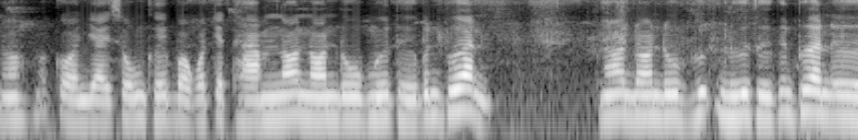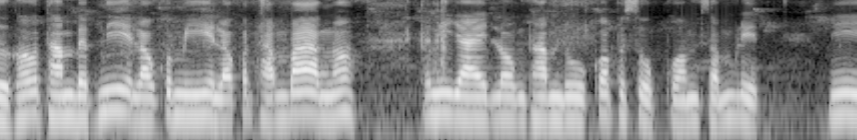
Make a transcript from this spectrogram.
เนาะเมื่อก่อนยายทรงเคยบอกว่าจะทำเนาะนอนดูมือถือเพื่อนๆเนาะนอนดูมือถือเพื่อนๆเออเขาทำแบบนี้เราก็มีเราก็ทำบ้างเนาะตอนนี้ยายลองทำดูก็ประสบความสำเร็จ นี่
